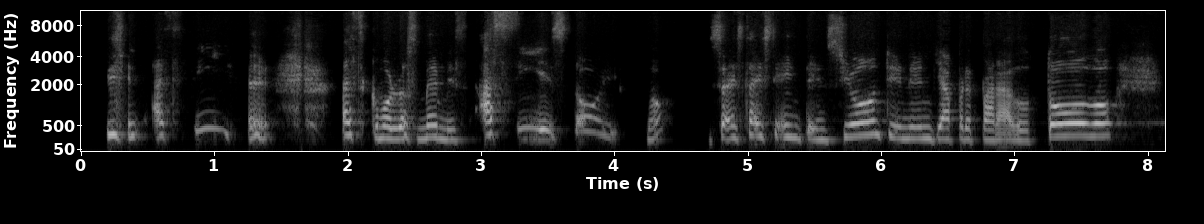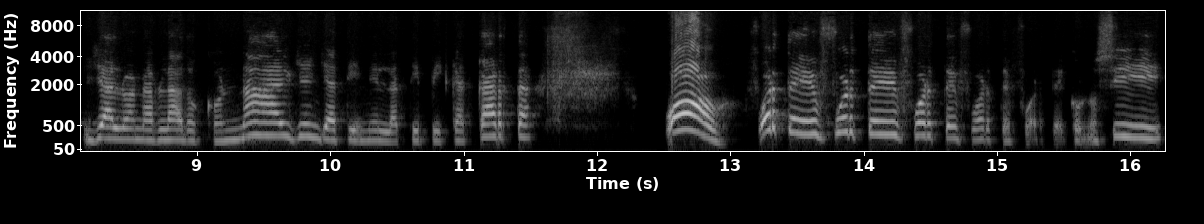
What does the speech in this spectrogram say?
Dicen así, así como los memes, así estoy, ¿no? Está esta intención, tienen ya preparado todo, ya lo han hablado con alguien, ya tienen la típica carta. ¡Wow! Fuerte, fuerte, fuerte, fuerte, fuerte. Conocí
